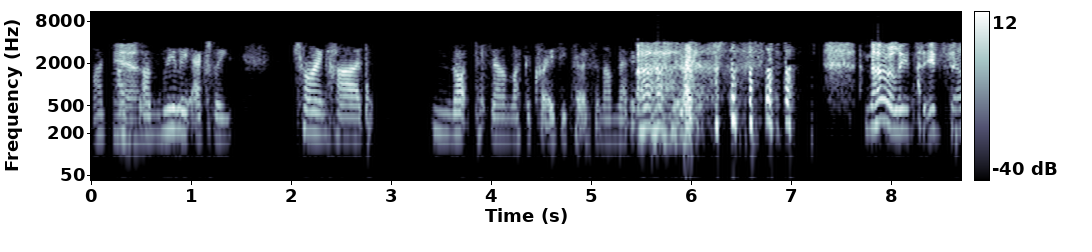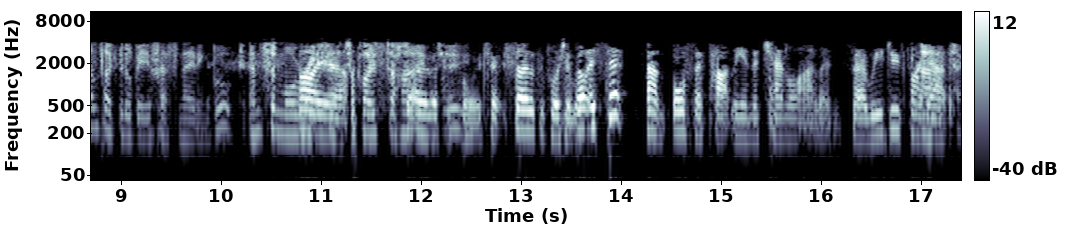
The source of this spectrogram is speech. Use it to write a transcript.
I'm, yeah. I'm, I'm really actually trying hard not to sound like a crazy person. I'm that excited. no, well, it, it sounds like it'll be a fascinating book and some more oh, research yeah. close to home. so looking too. Forward to it. So looking forward to it. Well, it's set um, also partly in the Channel Islands, so we do find Ah, out, okay.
